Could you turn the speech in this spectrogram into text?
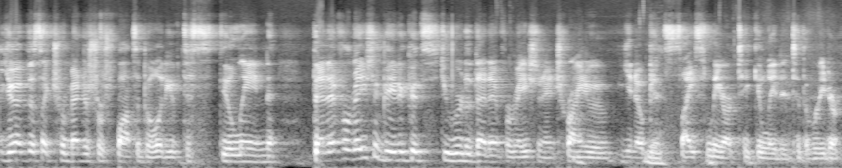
you have this like tremendous responsibility of distilling that information, being a good steward of that information and trying to, you know, yeah. concisely articulate it to the reader.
